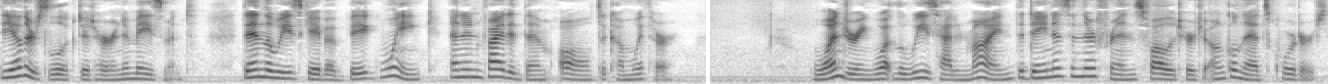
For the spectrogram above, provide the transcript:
The others looked at her in amazement. Then Louise gave a big wink and invited them all to come with her. Wondering what Louise had in mind, the Danas and their friends followed her to Uncle Ned's quarters.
